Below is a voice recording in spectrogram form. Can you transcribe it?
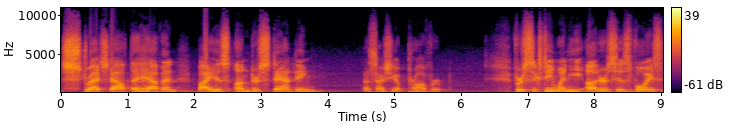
stretched out the heaven by his understanding. That's actually a proverb. Verse 16 When he utters his voice,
